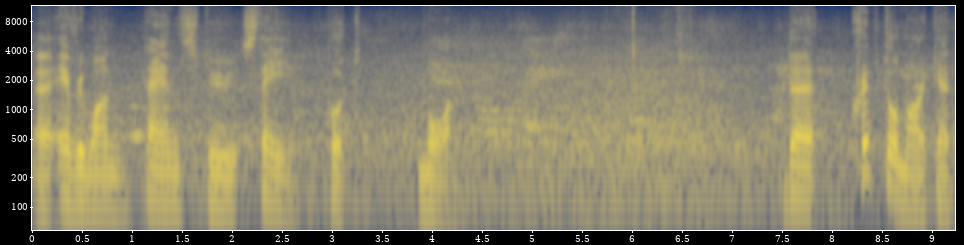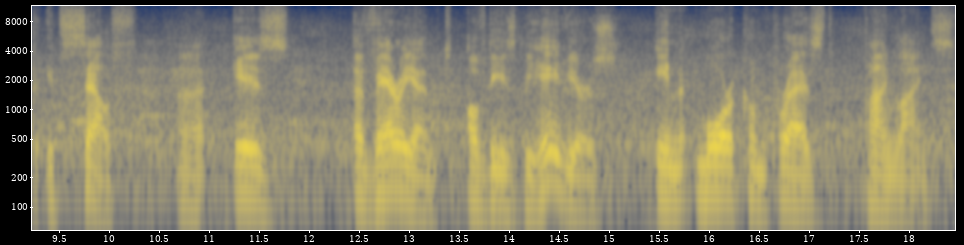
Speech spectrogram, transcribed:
everyone tends to stay put more. The crypto market itself is a variant of these behaviors in more compressed timelines.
